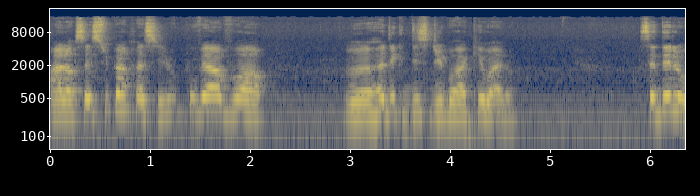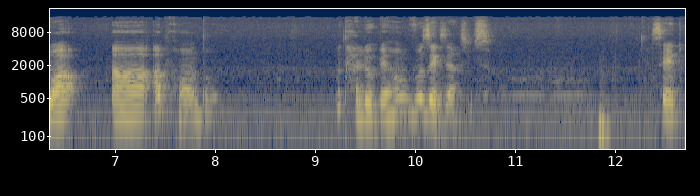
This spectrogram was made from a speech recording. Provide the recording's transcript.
Alors, c'est super facile. Vous pouvez avoir euh, Hadik 10 c'est des lois à apprendre ou de vos exercices. C'est tout.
